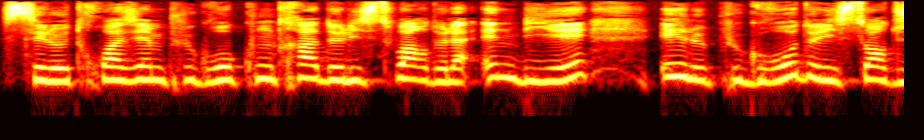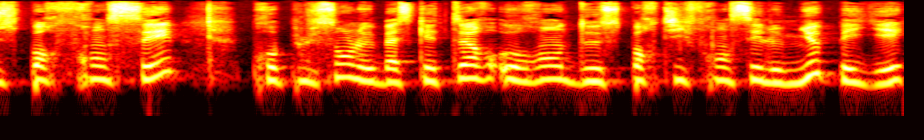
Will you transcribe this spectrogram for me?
C'est le troisième plus gros contrat de l'histoire de la NBA et le plus gros de l'histoire du sport français, propulsant le basketteur au rang de sportif français le mieux payé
